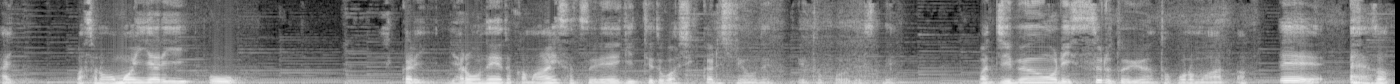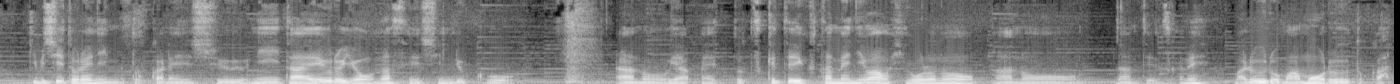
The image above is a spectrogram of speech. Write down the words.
はい。まあ、その思いやりをしっかりやろうねとか、まあ、挨拶礼儀っていうところはしっかりしようねっていうところですね。まあ、自分を律するというようなところもあって、そう厳しいトレーニングとか練習に耐えうるような精神力を、あの、や、えっと、つけていくためには、日頃の、あの、なんていうんですかね、まあ、ルールを守るとか、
